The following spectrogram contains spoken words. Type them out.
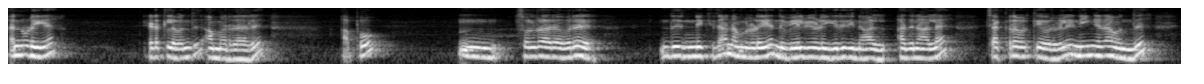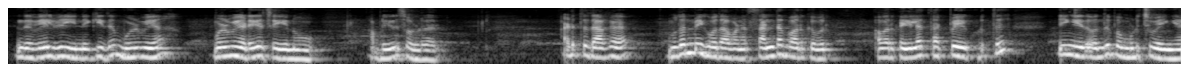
தன்னுடைய இடத்துல வந்து அமர்றாரு. அப்போது சொல்கிறாரு அவர் இந்த இன்னைக்கு தான் நம்மளுடைய இந்த வேள்வியோட இறுதி நாள். அதனால் சக்கரவர்த்தி அவர்களே நீங்கள் தான் வந்து இந்த வேள்வியை இன்னைக்கு இதை முழுமையாக முழுமையடைய செய்யணும். அப்படின்னு சொல்கிறார் அடுத்ததாக முதன்மை கோதாவான சண்டை பார்க்கவர் அவர் கையில் தற்பையை கொடுத்து நீங்கள் இதை வந்து இப்போ முடிச்சு வைங்க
